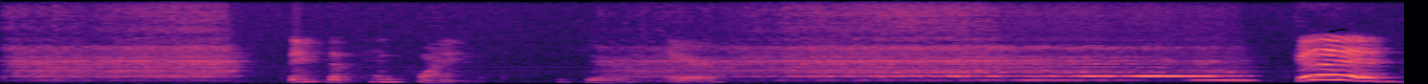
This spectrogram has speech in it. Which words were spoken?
I think the pinpoint with your air. Good.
